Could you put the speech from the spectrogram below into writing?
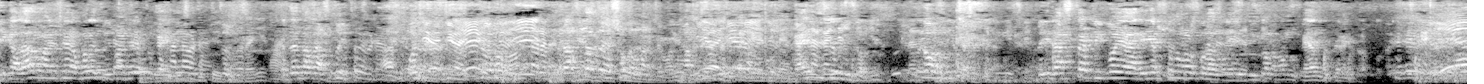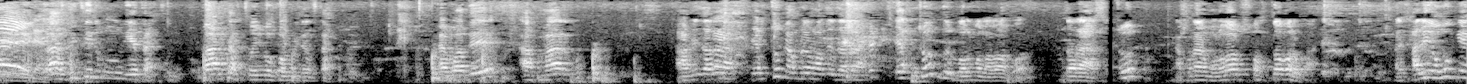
এই কালার মানুষের আমাদের দুই মানুষের একটু এটা রাস্তা তো মানুষের এই রাস্তা ঠিক হয় আর একশো মানুষ চলা যায় এই দুইজন এখন জ্ঞান দিতে রাজনীতির ইয়ে থাকতো বার থাকতো কনফিডেন্স থাকতো এবারে আপনার আমি যারা একটু কামড়ের মধ্যে যারা একটু দুর্বল মনোভাব আছে একটু আপনার মনোভাব শক্ত করবা। খালি অমুকে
